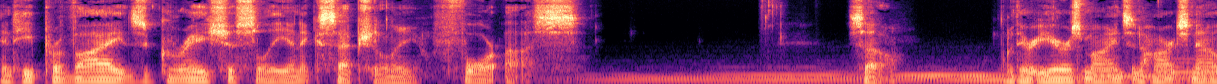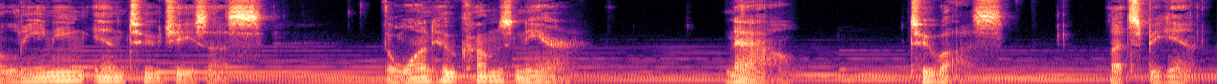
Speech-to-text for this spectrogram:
and he provides graciously and exceptionally for us. So, with your ears, minds, and hearts now leaning into Jesus, the one who comes near, now to us. Let's begin.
